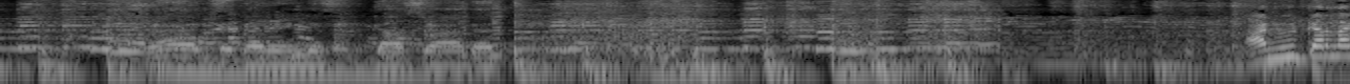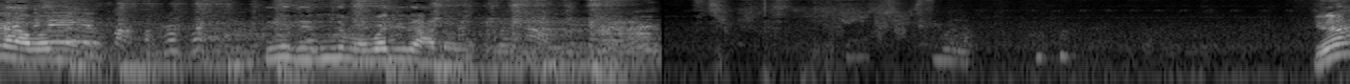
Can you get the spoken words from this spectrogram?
स्वैग से करेंगे सबका स्वागत हा म्यूट करायला लागला आवाज नाही. तिथे तिथे मोबाईल तिथे हातावर. या?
